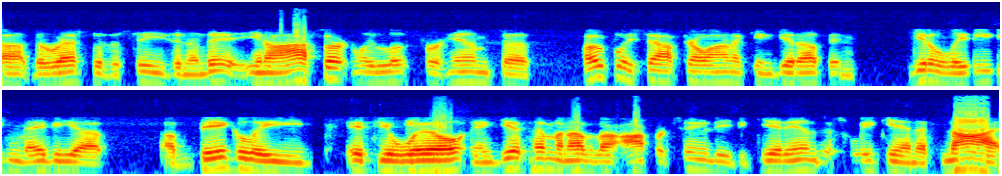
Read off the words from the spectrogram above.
uh, the rest of the season. And they, you know, I certainly look for him to. Hopefully, South Carolina can get up and get a lead, maybe a a big lead, if you will, and give him another opportunity to get in this weekend. If not,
